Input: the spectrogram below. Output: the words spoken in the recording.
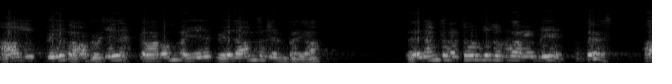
ఆసుక్తే రాభృజే కాలం అయ్యే వేదాంత చింతయ వేదాంతం ఎంతవరకు చదవాలండి అంటే ఆ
